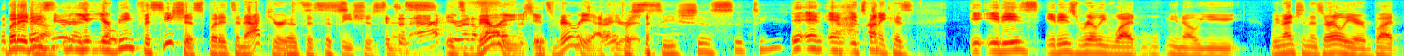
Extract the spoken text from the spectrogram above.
But the it thing is here you, is you're being facetious, but it's an accurate It's- it's- facetiousness. It's an accurate It's amount of very, it's very facetiousness, right? accurate. Facetiousity. and and it's funny because it, it is it is really what you know you we mentioned this earlier but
